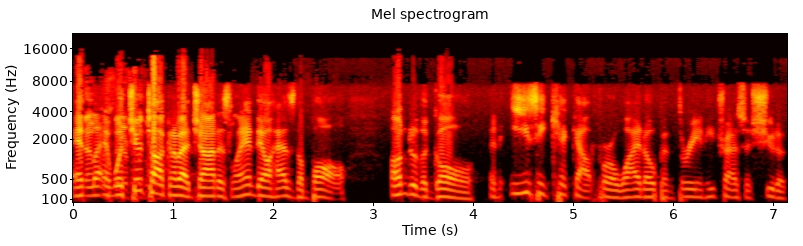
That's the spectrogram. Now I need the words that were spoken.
and that and what you're talking about, John, is Landale has the ball under the goal, an easy kick out for a wide open three, and he tries to shoot a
